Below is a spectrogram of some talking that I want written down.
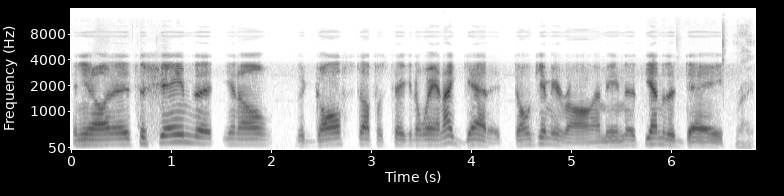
and you know it's a shame that you know the golf stuff was taken away and I get it don't get me wrong I mean at the end of the day Right.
